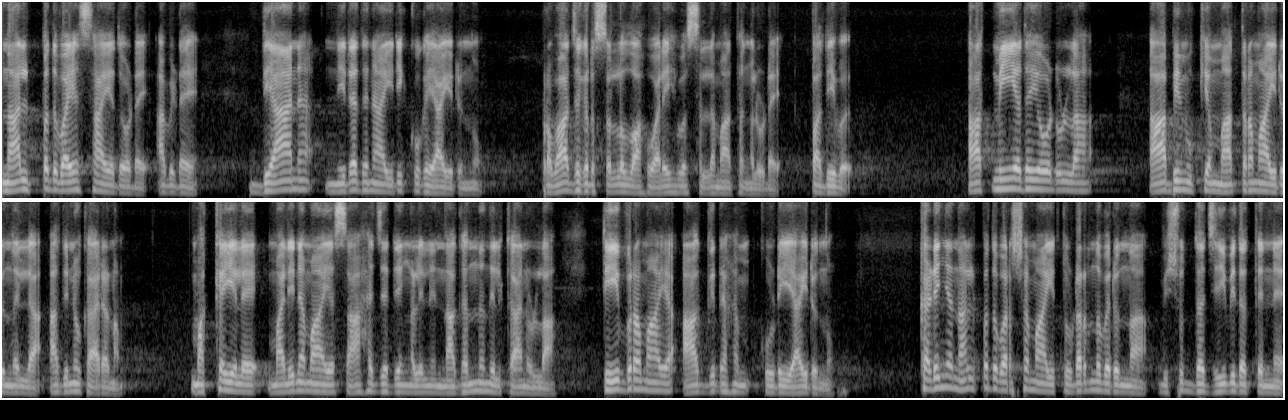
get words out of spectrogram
നാൽപ്പത് വയസ്സായതോടെ അവിടെ ധ്യാന നിരതനായിരിക്കുകയായിരുന്നു പ്രവാചകർ സല്ലാഹു അലഹി വസല്ലമ തങ്ങളുടെ പതിവ്. ആത്മീയതയോടുള്ള ആഭിമുഖ്യം മാത്രമായിരുന്നില്ല അതിനു കാരണം മക്കയിലെ മലിനമായ സാഹചര്യങ്ങളിൽ നിന്ന് അകന്നു നിൽക്കാനുള്ള തീവ്രമായ ആഗ്രഹം കൂടിയായിരുന്നു. കഴിഞ്ഞ നാൽപ്പത് വർഷമായി തുടർന്നു വരുന്ന വിശുദ്ധ ജീവിതത്തിന്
